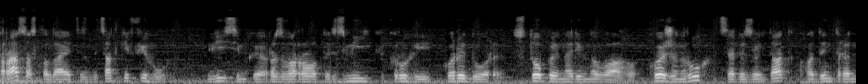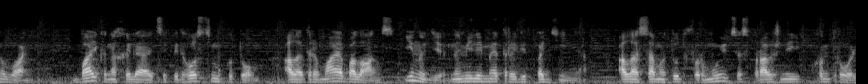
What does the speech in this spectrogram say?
Траса складається з десятків фігур. Вісімки, розвороти, змійки, круги, коридори, стопи на рівновагу. Кожен рух це результат годин тренувань. Байк нахиляється під гострим кутом, але тримає баланс, іноді на міліметри від падіння. Але саме тут формується справжній контроль.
